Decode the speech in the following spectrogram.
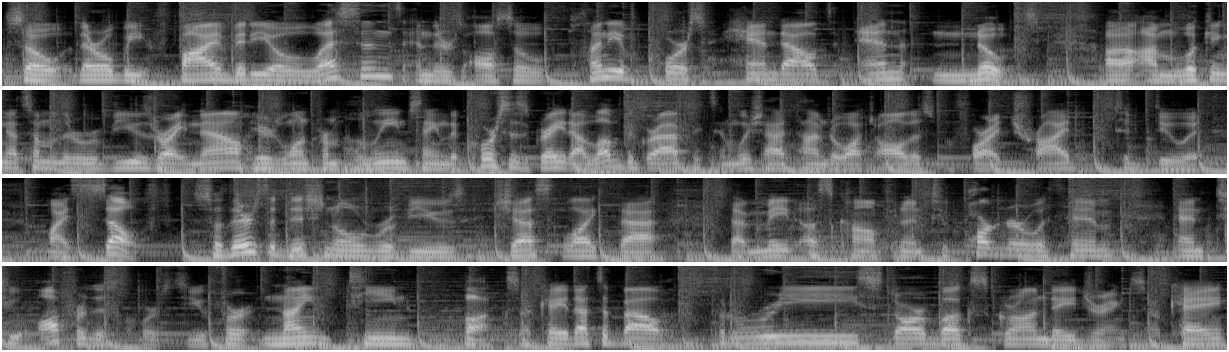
So there will be five video lessons, and there's also plenty of course handouts and notes. Uh, I'm looking at some of the reviews right now. Here's one from Helene saying, The course is great. I love the graphics and wish I had time to watch all this before I tried to do it myself. So there's additional reviews just like that that made us confident to partner with him and to offer this course to you for 19 bucks. Okay, that's about three Starbucks Grande drinks. Okay.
